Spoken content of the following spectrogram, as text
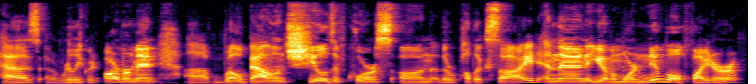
has a really good armament, uh, well-balanced shields, of course, on the Republic side. And then you have a more nimble fighter,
